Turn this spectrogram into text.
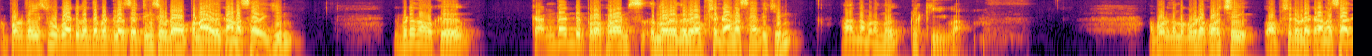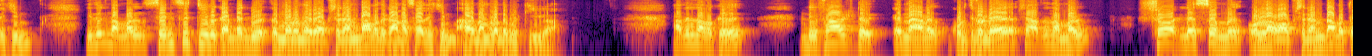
അപ്പോൾ ഫേസ്ബുക്കുമായിട്ട് ബന്ധപ്പെട്ടുള്ള സെറ്റിംഗ്സ് ഇവിടെ ഓപ്പൺ ആയത് കാണാൻ സാധിക്കും. ഇവിടെ നമുക്ക് കണ്ടന്റ് പ്രൊഫറൻസ് എന്ന് പറയുന്ന ഒരു ഓപ്ഷൻ കാണാൻ സാധിക്കും. അത് നമ്മളൊന്ന് ക്ലിക്ക് ചെയ്യുക. അപ്പോൾ നമുക്കിവിടെ കുറച്ച് ഓപ്ഷൻ ഇവിടെ കാണാൻ സാധിക്കും. ഇതിൽ നമ്മൾ സെൻസിറ്റീവ് കണ്ടന്റ് എന്ന് പറയുന്ന ഒരു ഓപ്ഷൻ രണ്ടാമത് കാണാൻ സാധിക്കും. അത് നമ്മളൊന്ന് ക്ലിക്ക് ചെയ്യുക. അതിൽ നമുക്ക് ഡിഫാൾട്ട് എന്നാണ് കൊടുത്തിട്ടുള്ളത് പക്ഷെ അത് നമ്മൾ ഷോ ലെസ് എന്ന് ഉള്ള ഓപ്ഷൻ രണ്ടാമത്തെ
